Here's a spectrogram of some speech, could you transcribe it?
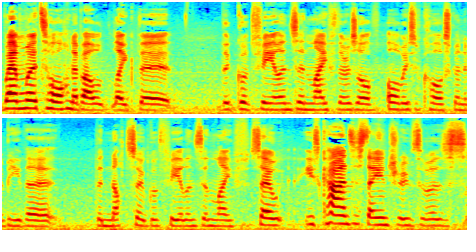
when we're talking about like the the good feelings in life, there's always, of course, going to be the the not so good feelings in life. So he's kind of staying true to his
